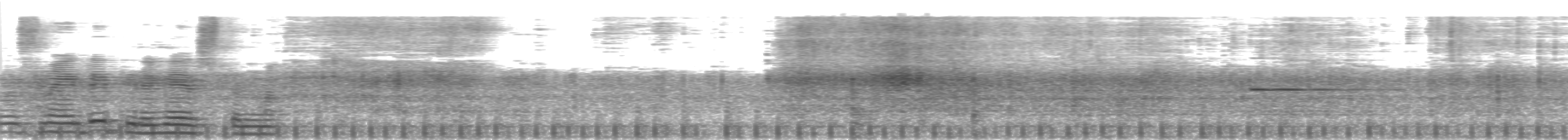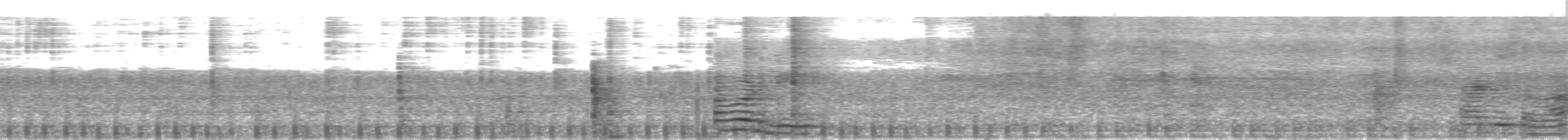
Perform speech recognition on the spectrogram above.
దోశను అయితే తిరిగేస్తున్నా అవడది స్టార్ట్ చేసావా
